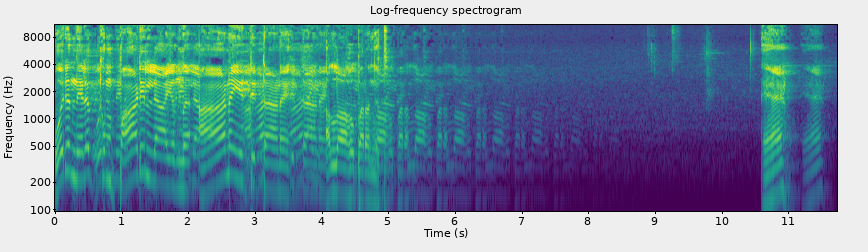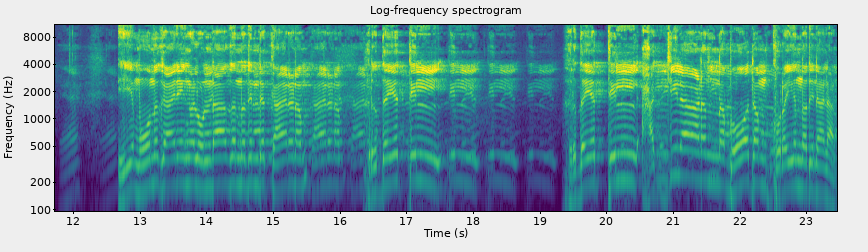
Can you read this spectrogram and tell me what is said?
ഒരു നിലക്കും പാടില്ല എന്ന് ആണയിട്ടിട്ടാണ് അള്ളാഹു പറഞ്ഞത്. ഏ? ഈ മൂന്ന് കാര്യങ്ങൾ ഉണ്ടാകുന്നതിന്റെ കാരണം കാരണം ഹൃദയത്തിൽ ഹൃദയത്തിൽ ഹജ്ജിലാണെന്ന ബോധം കുറയുന്നതിനാലാണ്.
